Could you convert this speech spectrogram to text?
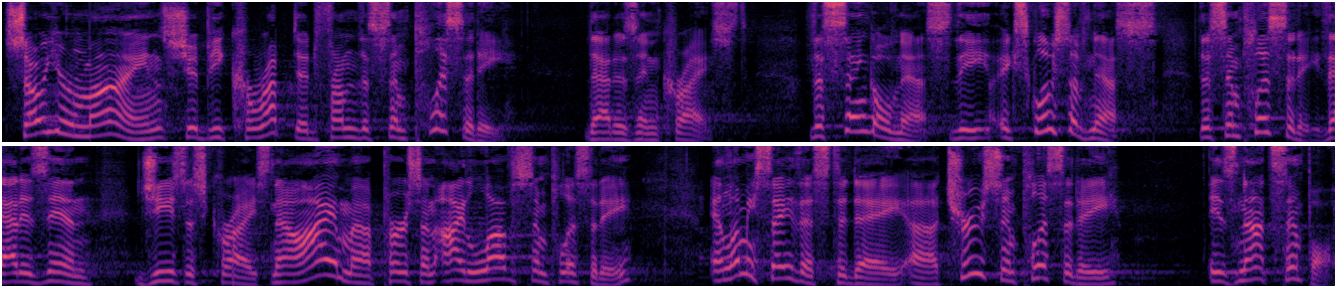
so your minds should be corrupted from the simplicity that is in Christ. The singleness, the exclusiveness, the simplicity that is in Jesus Christ. Now, I'm a person, I love simplicity. And let me say this today uh, true simplicity is not simple,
